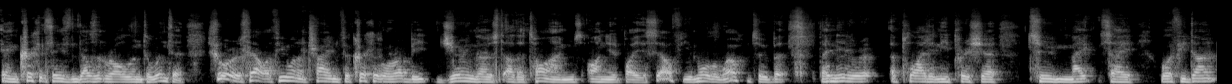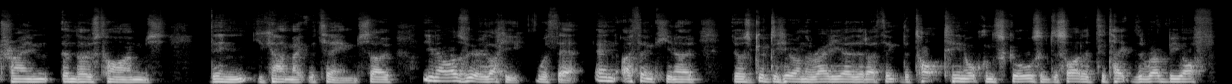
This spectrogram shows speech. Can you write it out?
and cricket season doesn't roll into winter. Sure as hell, if you want to train for cricket or rugby during those other times on your by yourself, you're more than welcome to. But they never applied any pressure to make say, well, if you don't train in those times, then you can't make the team. So, you know, I was very lucky with that. And I think, you know, it was good to hear on the radio that I think the top 10 Auckland schools have decided to take the rugby off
